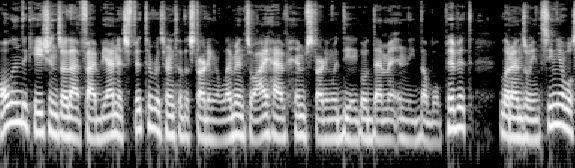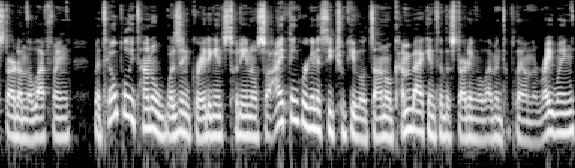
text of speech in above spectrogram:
All indications are that Fabian is fit to return to the starting 11, so I have him starting with Diego Demme in the double pivot. Lorenzo Insigne will start on the left wing. Matteo Politano wasn't great against Torino, so I think we're going to see Chucky Lozano come back into the starting 11 to play on the right wing.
